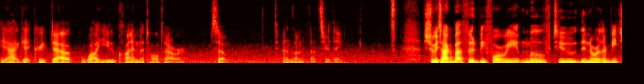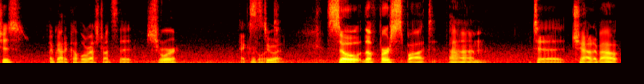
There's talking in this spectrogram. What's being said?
yeah, get creeped out while you climb a tall tower. So depends on if that's your thing. Should we talk about food before we move to the northern beaches? I've got a couple restaurants that Sure. excellent. Let's do it. So the first spot um, to chat about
